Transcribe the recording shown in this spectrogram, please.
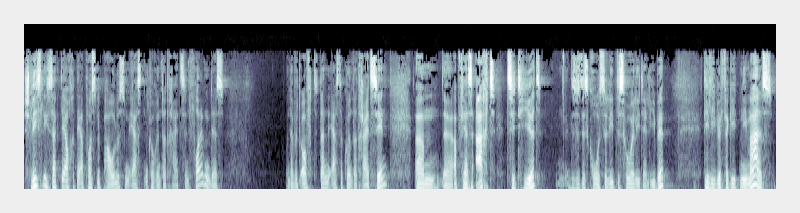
Schließlich sagte auch der Apostel Paulus im 1. Korinther 13 Folgendes. Und da wird oft dann 1. Korinther 13 ähm, äh, ab Vers 8 zitiert. Das ist das große Lied, das hohe Lied der Liebe. Die Liebe vergeht niemals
